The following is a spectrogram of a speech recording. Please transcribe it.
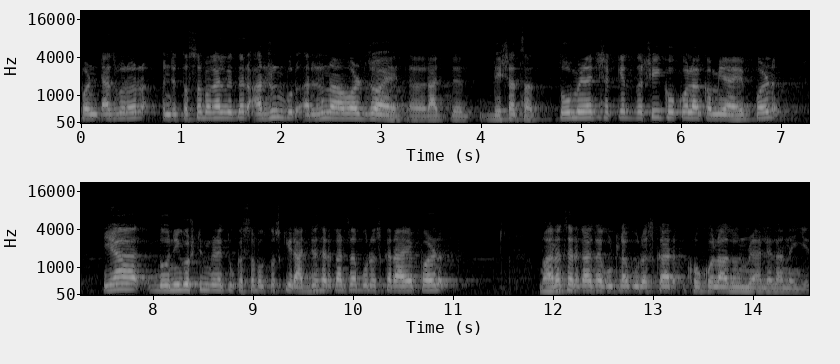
पण त्याचबरोबर म्हणजे तसं बघायला गेलं तर अर्जुन पुर- अर्जुन अवॉर्ड जो आहे राज्य देशाचा तो मिळण्याची शक्यता तशी खो खोला कमी आहे. पण या दोन्ही गोष्टींकडे तू कसं बघतोस की राज्य सरकारचा पुरस्कार आहे पण भारत सरकारचा कुठला पुरस्कार खो खोला अजून मिळालेला नाहीये.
